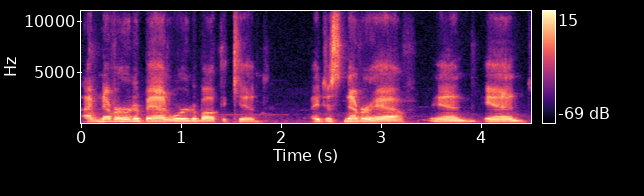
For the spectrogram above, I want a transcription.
I've never heard a bad word about the kid. I just never have. And and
